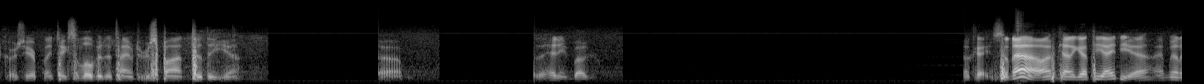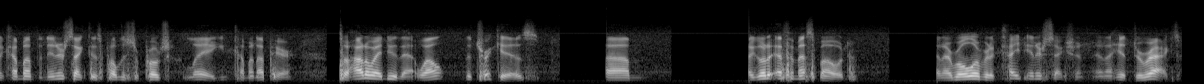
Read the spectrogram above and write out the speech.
Of course, the airplane takes a little bit of time to respond to the, uh, uh, the heading bug. Okay, so now I've kind of got the idea. I'm going to come up and intersect this published approach leg coming up here. So how do I do that? Well, the trick is um, I go to FMS mode, and I roll over to kite intersection, and I hit direct.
